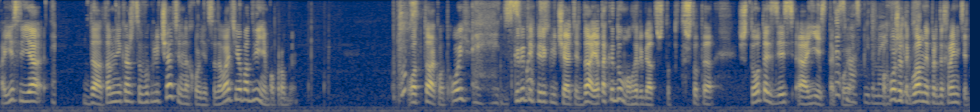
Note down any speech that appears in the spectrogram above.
а если я... Да, там, мне кажется, выключатель находится. Давайте ее подвинем, попробуем. Вот так вот. Ой, hidden скрытый переключатель. Да, я так и думал, ребят, что тут что-то что-то здесь а, есть такое. Похоже, это главный предохранитель.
